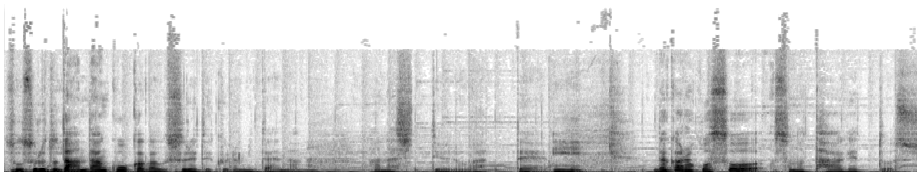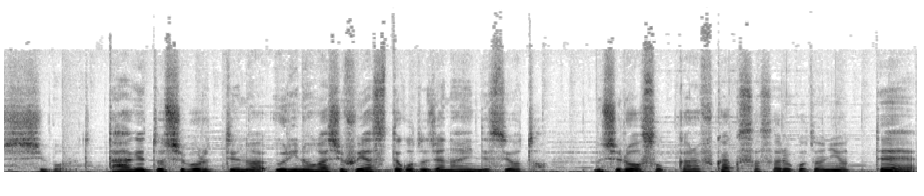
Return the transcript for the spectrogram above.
そうするとだんだん効果が薄れてくるみたいな話っていうのがあってええ。だからこそそのターゲットを絞ると。ターゲットを絞るっていうのは売り逃し増やすってことじゃないんですよと。むしろそこから深く刺さることによって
